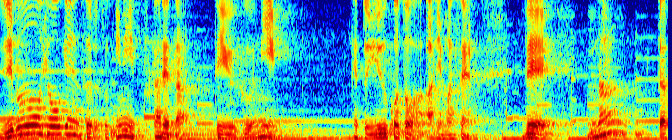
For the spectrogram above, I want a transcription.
自分を表現する時に「疲れた」っていうふうに、えっと、言うことはありません。でなんだ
